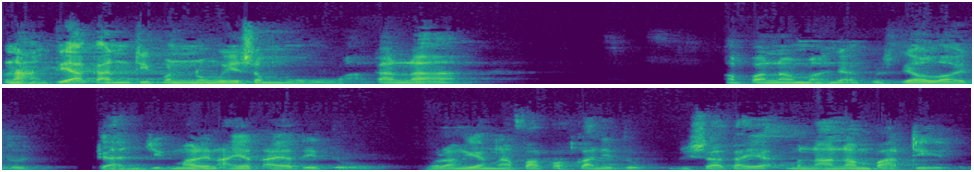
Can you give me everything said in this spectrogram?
nanti akan dipenuhi semua karena apa namanya Gusti Allah itu janji kemarin ayat-ayat itu orang yang nafkahkan itu bisa kayak menanam padi itu.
